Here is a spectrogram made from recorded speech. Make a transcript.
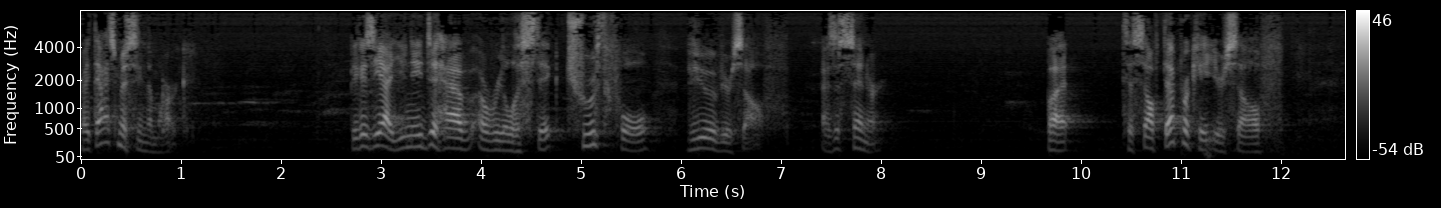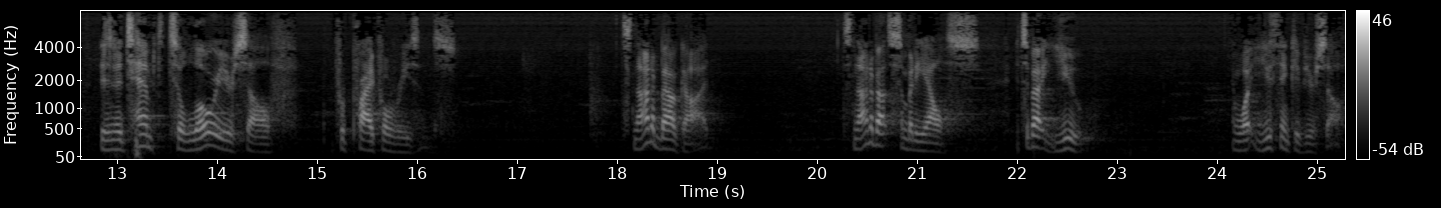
Right? That's missing the mark. Because yeah, you need to have a realistic, truthful view of yourself as a sinner. But to self-deprecate yourself is an attempt to lower yourself for prideful reasons. It's not about God. It's not about somebody else. It's about you and what you think of yourself.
